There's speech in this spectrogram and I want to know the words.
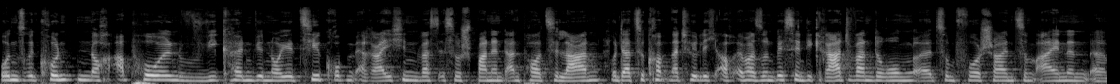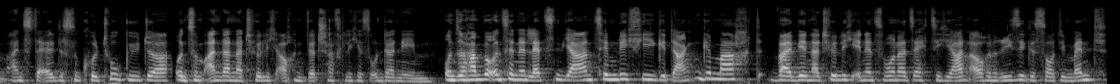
unsere Kunden noch abholen? Wie können wir neue Zielgruppen erreichen? Was ist so spannend an Porzellan? Und dazu kommt natürlich auch immer so ein bisschen die Gratwanderung äh, zum Vorschein. Zum einen äh, eins der ältesten Kulturgüter und zum anderen natürlich auch ein wirtschaftliches Unternehmen. Und so haben wir uns in den letzten Jahren ziemlich viel Gedanken gemacht, weil wir natürlich in den 260 Jahren auch ein riesiges Sortiment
